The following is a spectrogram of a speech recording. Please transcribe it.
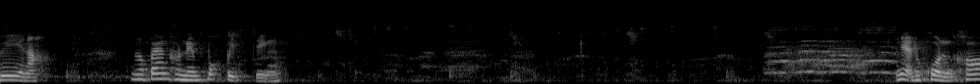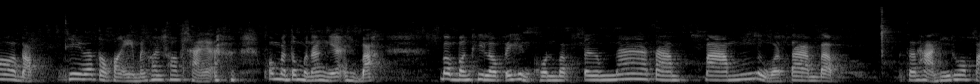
เบ้นะ เนื้อแป้งเขาเน้นปกปิดจริง เนี่ยทุกคนข้อแบบที่ว่าตัวฟังเองไม่ค่อยชอบใช้อะเพราะมันต้องมานั่งเงี้ยเห็นปะแบบบางทีเราไปเห็นคนแบบเติมหน้าตามปั๊มหรือว่าตามแบบสถานที่ทั่วไป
